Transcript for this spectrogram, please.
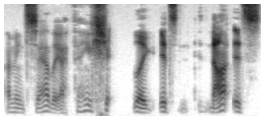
I mean sadly I think like it's not it's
